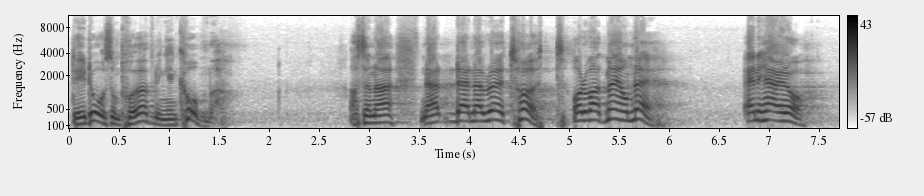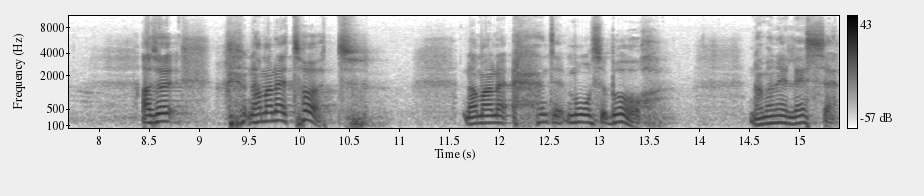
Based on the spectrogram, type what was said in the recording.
det är då som prövningen kommer. Alltså när, när, när du är trött, har du varit med om det? Är ni här idag? Alltså, när man är trött, när man inte mår så bra, när man är ledsen.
